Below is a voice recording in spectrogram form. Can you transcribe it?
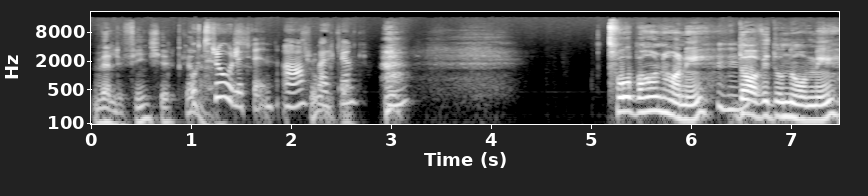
Väldigt fin kyrka. Otroligt fin, ja Otroligt verkligen. vacker. Två barn har ni, David och Nomi.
